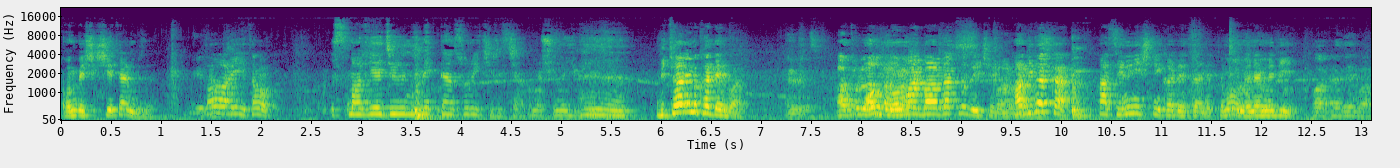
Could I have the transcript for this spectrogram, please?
15 kişi yeter mi bize? Aa iyi tamam. Ismarlayacağın yemekten sonra içeriz canım. Ama şunu. Bir tane mi kadeh var? Evet. Ha, dur Oğlum normal bardakla da içelim. Ha bir dakika. Ha senin içtiğin kadeh zannettim ama önemli değil. Var kadeh var.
